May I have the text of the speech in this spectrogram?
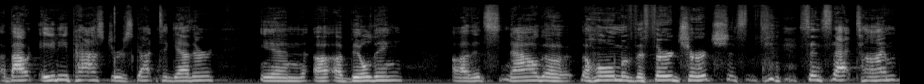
about 80 pastors got together in a, a building uh, that's now the, the home of the third church since that time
